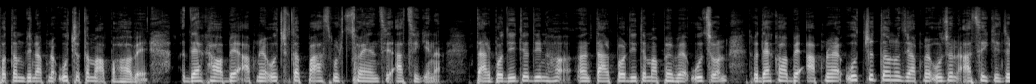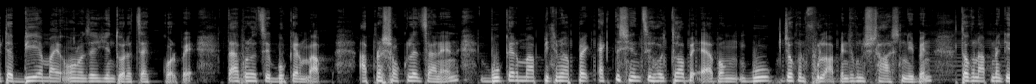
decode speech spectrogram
প্রথম দিন আপনার উচ্চতম মাপা হবে। দেখা হবে আপনার উচ্চতা পাঁচ ফুট ছয় ইঞ্চি আছে কিনা। তারপর দ্বিতীয় দিন তারপর দ্বিতীয় মাপা হবে ওজন। তো দেখা হবে আপনার উচ্চতা অনুযায়ী আপনার ওজন আছে কি, যেটা বিএমআই অনুযায়ী কিন্তু ওরা চেক করবে। তারপর হচ্ছে বুকের মাপ। আপনারা সকলে জানেন, বুকের মাপ পিছনে আপনার একত্রিশ ইঞ্চি হইতে হবে এবং বুক যখন ফুল, আপনি যখন শ্বাস নেবেন, তখন আপনাকে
